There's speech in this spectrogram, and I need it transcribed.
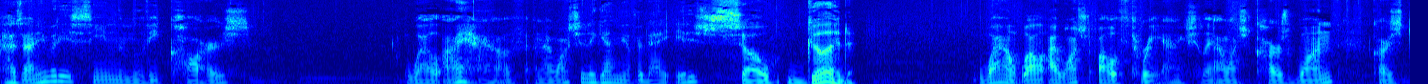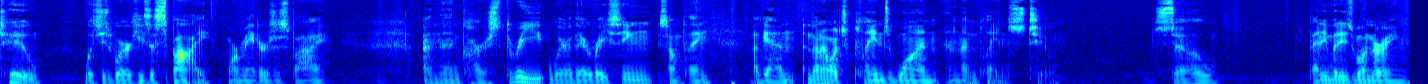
Has anybody seen the movie Cars? Well, I have, and I watched it again the other day. It is so good. Wow. Well, I watched all three actually. I watched Cars 1, Cars 2, which is where he's a spy, or Mater's a spy. And then Cars 3, where they're racing something again. And then I watched Planes 1 and then Planes 2. So, if anybody's wondering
